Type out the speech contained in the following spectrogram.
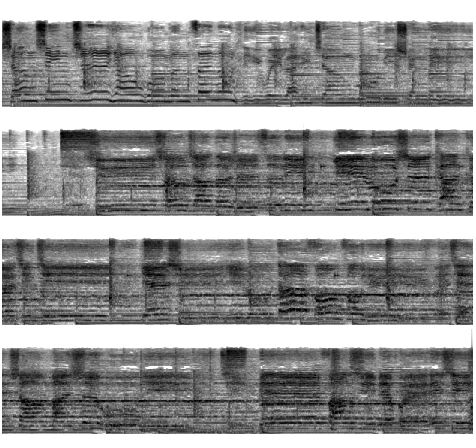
相信只要我们在努力，未来将无比绚丽。成长的日子里，一路是坎坷荆棘，路的风风雨雨会肩上满身污泥，请别放弃，别灰心，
